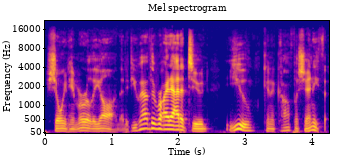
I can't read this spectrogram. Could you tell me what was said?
showing him early on that if you have the right attitude, you can accomplish anything.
